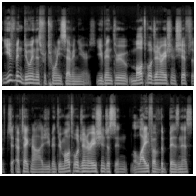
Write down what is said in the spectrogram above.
you've been doing this for 27 years. You've been through multiple generation shifts of, of technology. You've been through multiple generations just in the life of the business.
